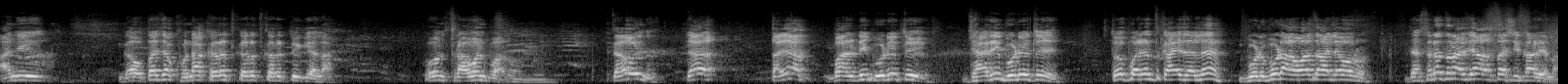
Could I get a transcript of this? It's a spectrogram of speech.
आणि गवताच्या खुणा करत करत करत तो गेला. कोण? श्रावण पाल जाऊन त्या तळ्यात बारडी बुडवते झारी बुडवते तोपर्यंत काय झालं? बुडबुड आवाज आल्यावर दशरथ राजा आता शिकारीला.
